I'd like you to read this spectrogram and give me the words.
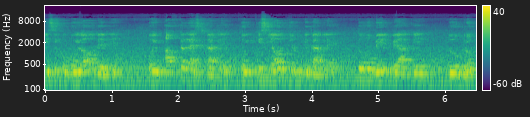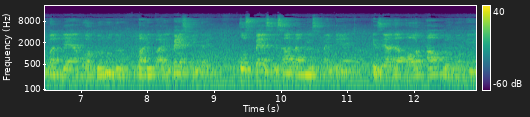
کسی کو کوئی اور دے دیں، کوئی آفٹر ریسٹ کر لے، کوئی کسی اور جرم کی کر لے، تو وہ بیل پہ آ کے دو گروپ بن جائیں اور دونوں گروپ باری باری بحث بھی کریں۔ اس بحث کے ساتھ ہم یہ سمجھتے ہیں کہ زیادہ اور آپ لوگوں میں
